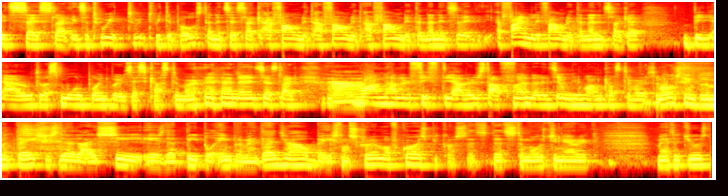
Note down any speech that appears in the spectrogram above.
it says like it's a tweet, tweet, Twitter post, and it says like I found it, I found it, I found it, and then it's like I finally found it, and then it's like a big arrow to a small point where it says customer, and then it's just like Ah. 150 other stuff, and then it's only one customer. So Most implementations that I see is that people implement agile based on Scrum, of course, because that's that's the most generic method used.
